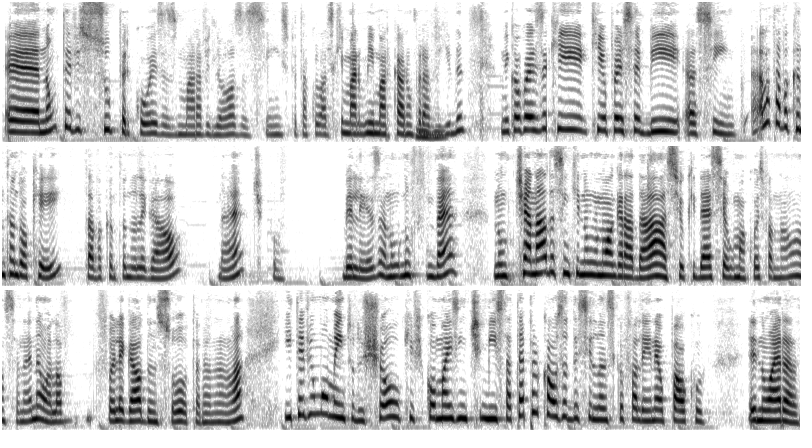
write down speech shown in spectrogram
É, não teve super coisas maravilhosas, assim, espetaculares, que mar- me marcaram pra vida. A única coisa que, que eu percebi, assim, ela tava cantando ok, tava cantando legal, né? Tipo, beleza, não, não, né? não tinha nada assim que não, não agradasse ou que desse alguma coisa, falava, nossa, né? Não, ela foi legal, dançou, tarará. e teve um momento do show que ficou mais intimista, até por causa desse lance que eu falei, né? O palco ele não era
